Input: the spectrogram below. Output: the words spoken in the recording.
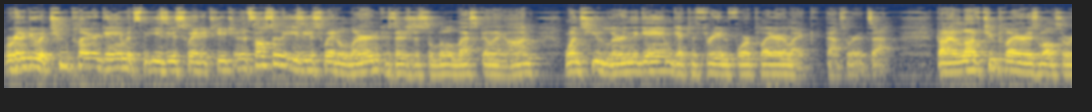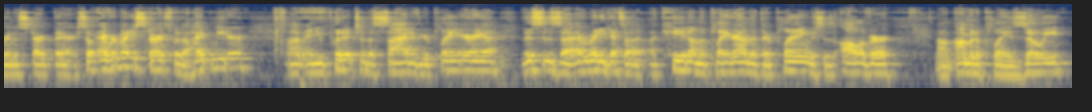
We're gonna do a two player game. It's the easiest way to teach and it's also the easiest way to learn because there's just a little less going on. Once you learn the game, get to three and four player, like that's where it's at. But I love two player as well, so we're gonna start there. So everybody starts with a hype meter um, and you put it to the side of your play area. This is, uh, everybody gets a, a, kid on the playground that they're playing. This is Oliver. Um, I'm gonna play Zoe.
